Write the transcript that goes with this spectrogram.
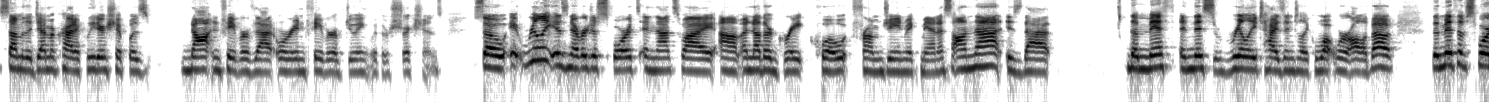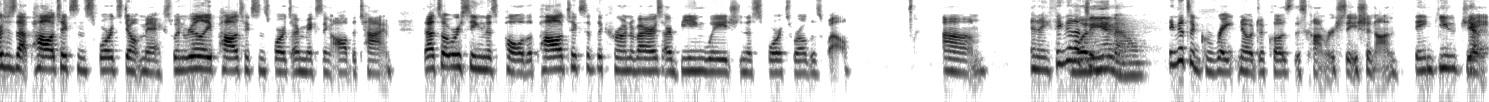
some of the democratic leadership was not in favor of that or in favor of doing it with restrictions. So it really is never just sports. And that's why um, another great quote from Jane McManus on that is that the myth, and this really ties into like what we're all about. The myth of sports is that politics and sports don't mix, when really politics and sports are mixing all the time. That's what we're seeing in this poll. The politics of the coronavirus are being waged in the sports world as well. Um, and I think that that's what do a, you know? I think that's a great note to close this conversation on. Thank you, Jane.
